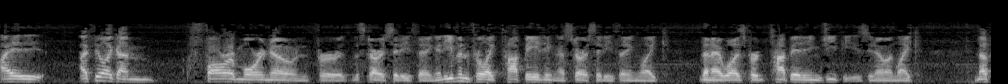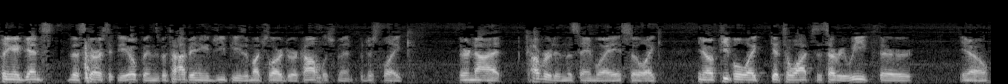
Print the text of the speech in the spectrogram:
I, I feel like I'm far more known for the Star City thing and even for like top eighting a Star City thing, like, than I was for top eighting GPs, you know, and like, nothing against the Star City Opens, but top eighting a GP is a much larger accomplishment, but just like, they're not covered in the same way. So like, you know, if people like get to watch this every week, they're, you know,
